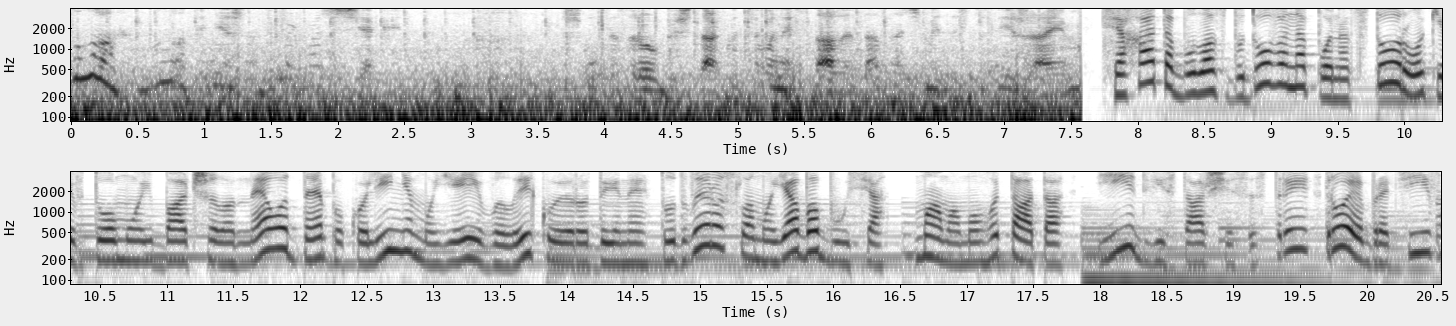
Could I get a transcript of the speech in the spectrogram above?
було, було, звісно. Так ось. Що ти зробиш так? Оце вони стали, да? значить ми десь тут з'їжджаємо. Ця хата була збудована понад 100 років тому і бачила не одне покоління моєї великої родини. Тут виросла моя бабуся, мама мого тата, її дві старші сестри, троє братів,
